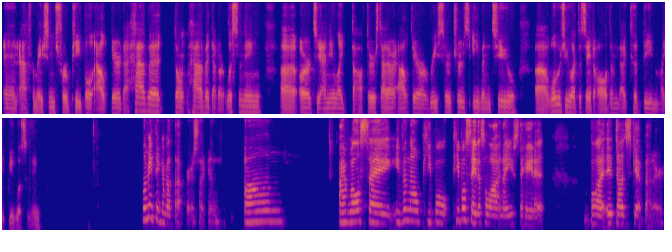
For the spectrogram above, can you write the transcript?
and affirmations for people out there that have it don't have it that are listening uh or to any like doctors that are out there or researchers even too? Uh what would you like to say to all of them that could be might be listening? Let me think about that for a second. Um i will say even though people people say this a lot and i used to hate it but it does get better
